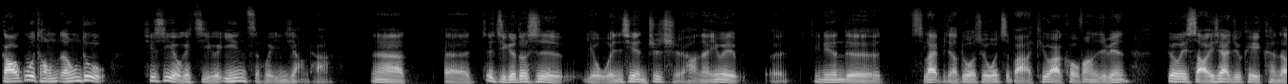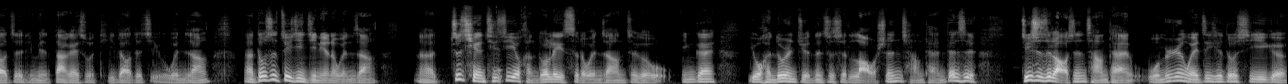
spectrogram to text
睾固酮浓度其实有个几个因子会影响它。那呃，这几个都是有文献支持哈。那因为呃今天的 slide 比较多，所以我只把 QR code 放在这边，各位扫一下就可以看到这里面大概所提到的几个文章，那都是最近几年的文章。呃，之前其实有很多类似的文章，这个应该有很多人觉得这是老生常谈。但是即使是老生常谈，我们认为这些都是一个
